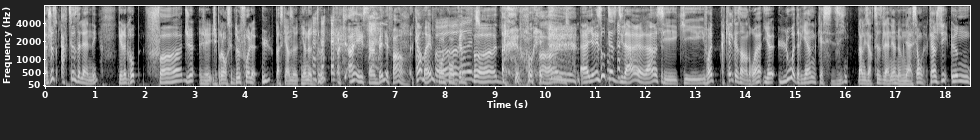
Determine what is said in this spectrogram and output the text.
Euh, juste artistes de l'année. Il y a le groupe Fudge. J'ai prononcé deux fois le U parce qu'il y en a, il y en a deux. Ah, c'est un bel effort. Quand même. Qu'on comprenne Fudge. Euh, il y a les hôtesses d'Hilaire, hein, qui ils vont être à quelques endroits. Il y a Lou Adrienne Cassidy dans les artistes de l'année en nomination. Quand je dis une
